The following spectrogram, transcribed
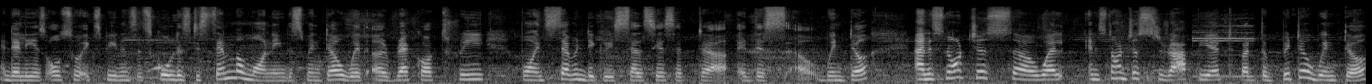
And Delhi has also experienced its coldest December morning this winter with a record 3.7 degrees Celsius at, uh, at this uh, winter. And it's not just uh, well, and it's not just wrap yet, but the bitter winter,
